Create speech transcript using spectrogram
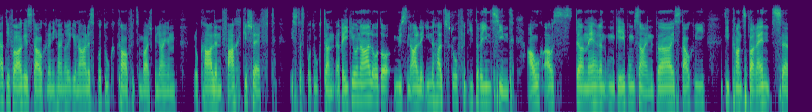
Ja, die Frage ist auch, wenn ich ein regionales Produkt kaufe, zum Beispiel in einem lokalen Fachgeschäft, ist das Produkt dann regional oder müssen alle Inhaltsstoffe, die drin sind, auch aus der näheren Umgebung sein? Und da ist auch wie die Transparenz äh,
